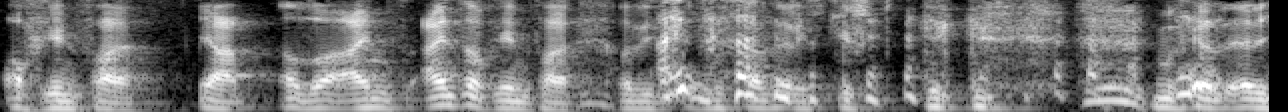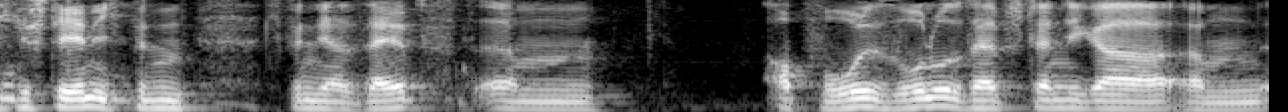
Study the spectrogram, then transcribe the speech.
Auf jeden Fall. Ja, also eins, eins auf jeden Fall. Also ich eins, muss, ganz ehrlich, muss ganz ehrlich gestehen, ich bin, ich bin ja selbst, ähm, obwohl Solo-Selbstständiger, ähm,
